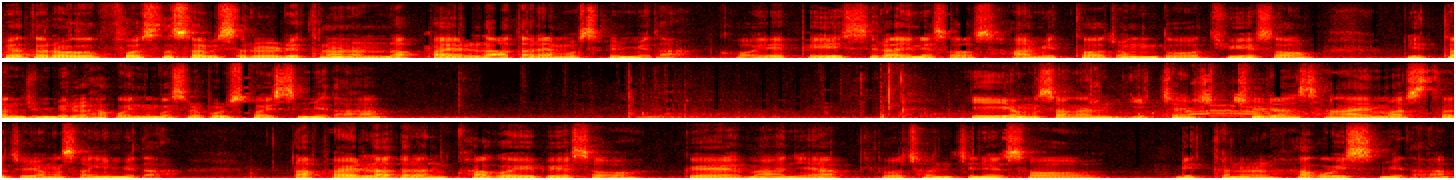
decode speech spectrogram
페더러의 퍼스트 서비스를 리턴하는 라파엘 나달의 모습입니다. 거의 베이스라인에서 4m 정도 뒤에서 리턴 준비를 하고 있는 것을 볼 수가 있습니다. 이 영상은 2017년 상하이 마스터즈 영상입니다. 라파엘 나달은 과거에 비해서 꽤 많이 앞으로 전진해서 리턴을 하고 있습니다.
